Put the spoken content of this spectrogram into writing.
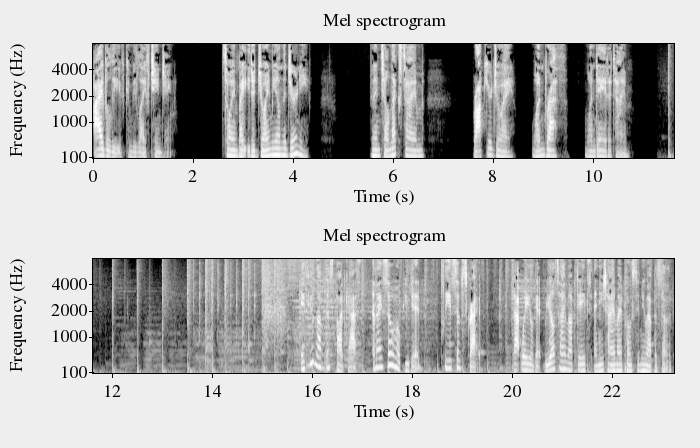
I believe can be life changing. So I invite you to join me on the journey. And until next time, rock your joy, one breath, one day at a time. If you love this podcast, and I so hope you did, please subscribe that way you'll get real time updates anytime I post a new episode.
